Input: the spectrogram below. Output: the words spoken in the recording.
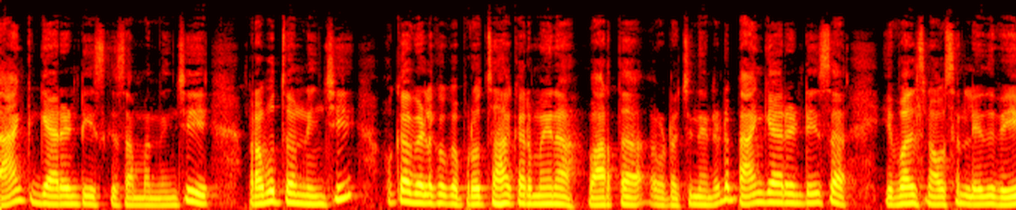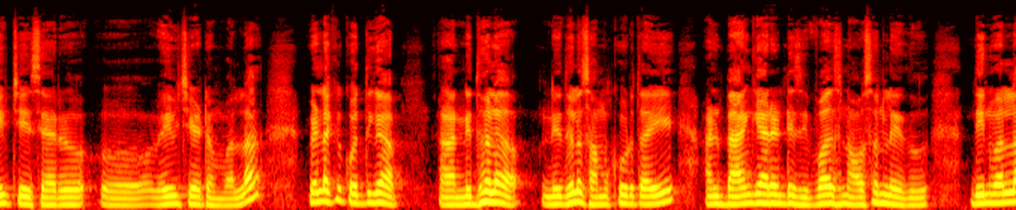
బ్యాంక్ గ్యారంటీస్కి సంబంధించి ప్రభుత్వం నుంచి ఒక వీళ్ళకి ఒక ప్రోత్సాహకరమైన వార్త ఒకటి వచ్చింది ఏంటంటే బ్యాంక్ గ్యారంటీస్ ఇవ్వాల్సిన అవసరం లేదు వేవ్ చేశారు వేవ్ చేయటం వల్ల వీళ్ళకి కొద్దిగా నిధుల నిధులు సమకూరుతాయి అండ్ బ్యాంక్ గ్యారంటీస్ ఇవ్వాల్సిన అవసరం లేదు. దీనివల్ల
